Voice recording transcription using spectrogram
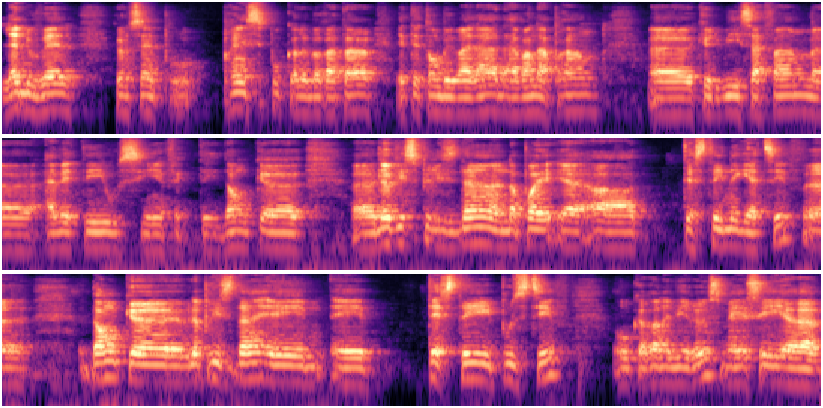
la nouvelle qu'un ses principaux collaborateurs était tombé malade avant d'apprendre que lui et sa femme avaient été aussi infectés. Donc, le vice-président n'a pas testé négatif. Euh, donc, euh, le président est, est, testé positif au coronavirus, mais c'est... Euh,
